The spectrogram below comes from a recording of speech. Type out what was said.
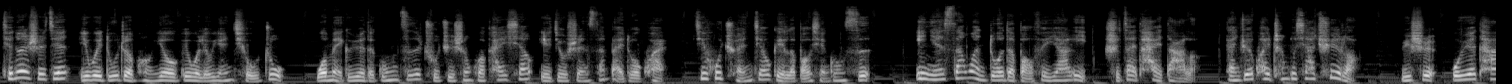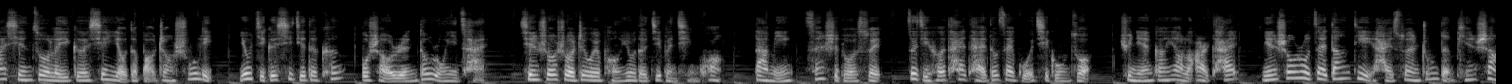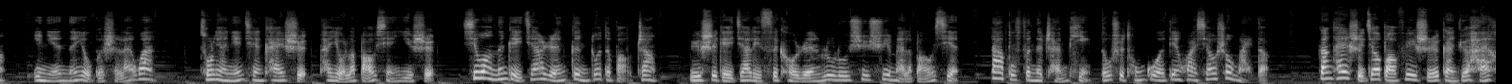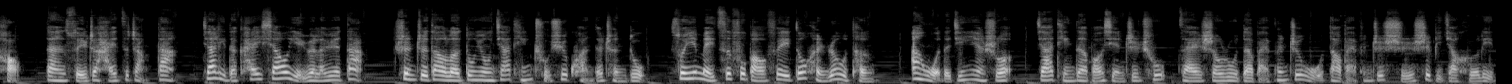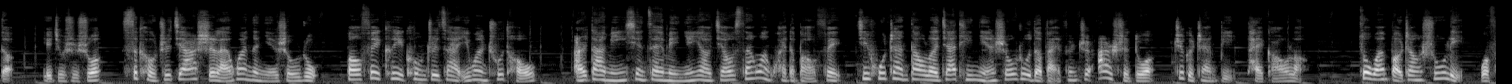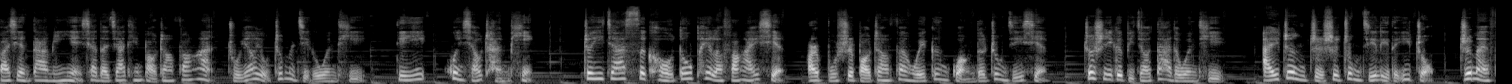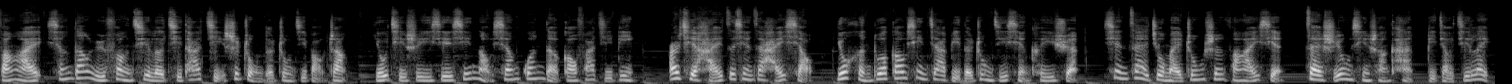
前段时间，一位读者朋友给我留言求助，我每个月的工资除去生活开销，也就剩三百多块，几乎全交给了保险公司，一年三万多的保费压力实在太大了，感觉快撑不下去了。于是我约他先做了一个现有的保障梳理。有几个细节的坑，不少人都容易踩。先说说这位朋友的基本情况：大明，三十多岁，自己和太太都在国企工作，去年刚要了二胎，年收入在当地还算中等偏上，一年能有个十来万。从两年前开始，他有了保险意识，希望能给家人更多的保障，于是给家里四口人陆陆续续买了保险，大部分的产品都是通过电话销售买的。刚开始交保费时感觉还好，但随着孩子长大，家里的开销也越来越大，甚至到了动用家庭储蓄款的程度，所以每次付保费都很肉疼。按我的经验说，家庭的保险支出在收入的百分之五到百分之十是比较合理的。也就是说，四口之家十来万的年收入，保费可以控制在一万出头。而大明现在每年要交三万块的保费，几乎占到了家庭年收入的百分之二十多，这个占比太高了。做完保障梳理，我发现大明眼下的家庭保障方案主要有这么几个问题：第一，混淆产品，这一家四口都配了防癌险，而不是保障范围更广的重疾险，这是一个比较大的问题。癌症只是重疾里的一种，只买防癌相当于放弃了其他几十种的重疾保障，尤其是一些心脑相关的高发疾病。而且孩子现在还小，有很多高性价比的重疾险可以选，现在就买终身防癌险。在实用性上看比较鸡肋。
